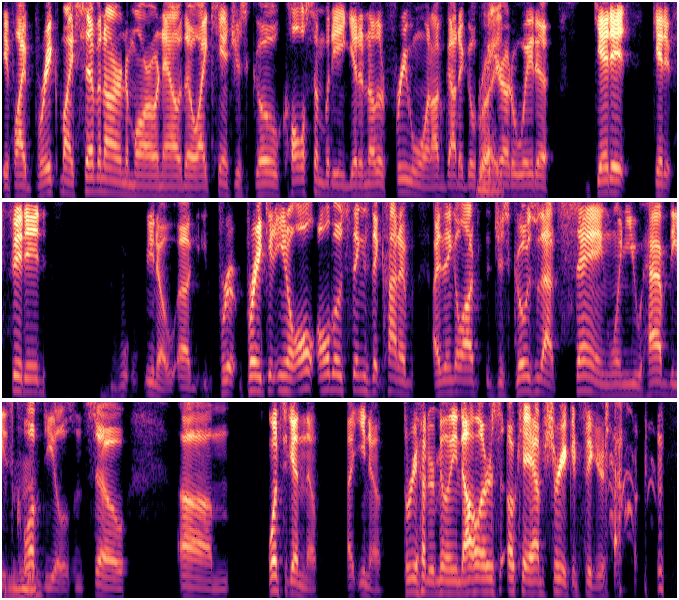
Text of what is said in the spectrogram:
if i break my seven iron tomorrow now though i can't just go call somebody and get another free one i've got to go right. figure out a way to get it get it fitted you know uh, break it you know all, all those things that kind of i think a lot of just goes without saying when you have these mm-hmm. club deals and so um once again though uh, you know 300 million dollars okay i'm sure you can figure it out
